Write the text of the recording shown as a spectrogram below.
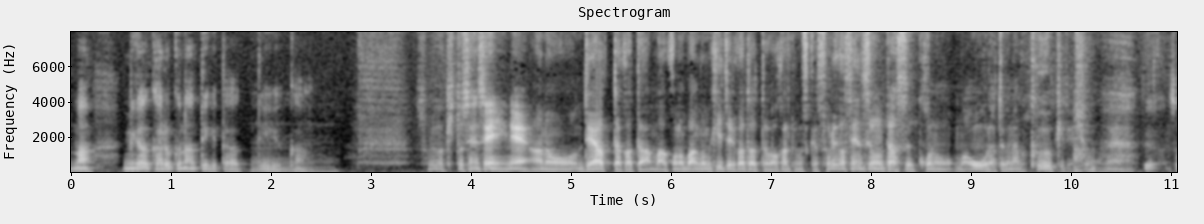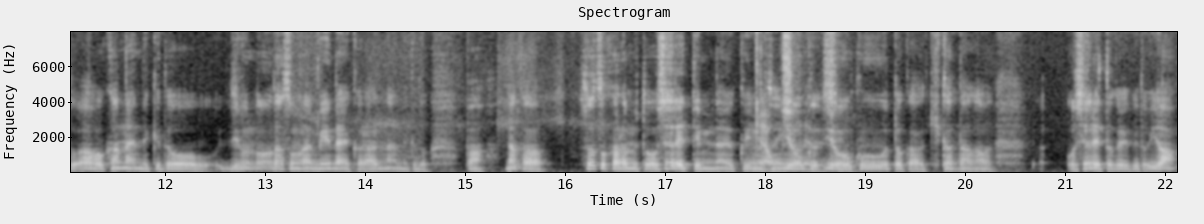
まあ身が軽くなってきたっていうか。それはきっと先生にねあの出会った方、まあ、この番組聞いてる方だったら分かると思うんですけどそれが先生の出すこの、まあ、オーラというかなんか空気でしょうね。そうあ分かんないんだけど自分の出すものは見えないからあれなんだけど、まあ、なんか外から見るとおしゃれってみんなよく言いますね。洋服とか着方がおしゃれとか言うけど、いや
